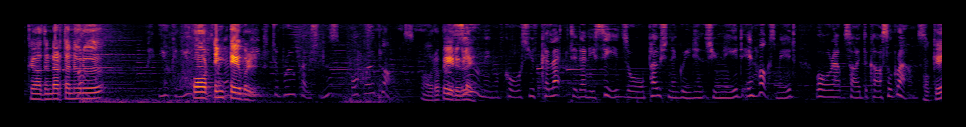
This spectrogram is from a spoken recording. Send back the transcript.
ഓക്കെ അതിന്റെ അടുത്ത് തന്നെ ഒരു പോട്ടിംഗ് ടേബിൾ. ഓരോ പേരുകളെ. course, you've collected any seeds or potion ingredients you need in Hogsmeade or outside the castle grounds. ഓക്കെ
